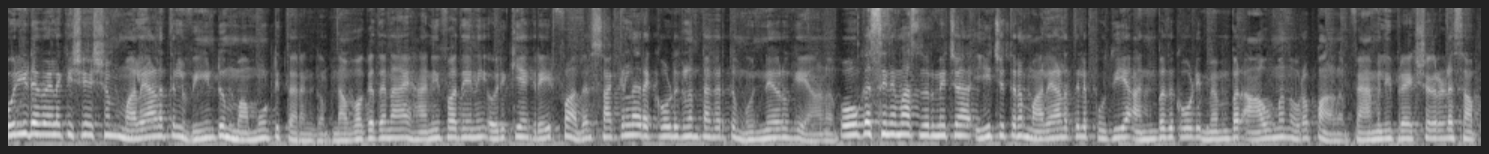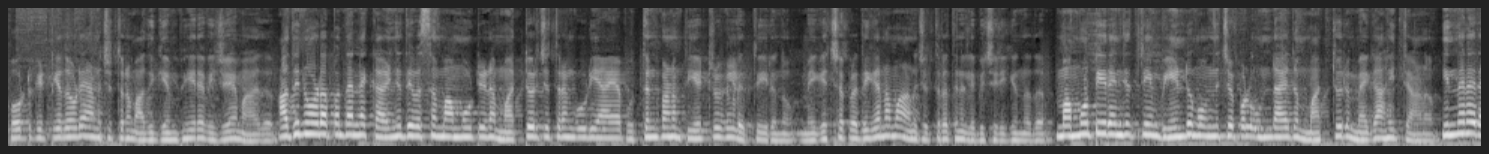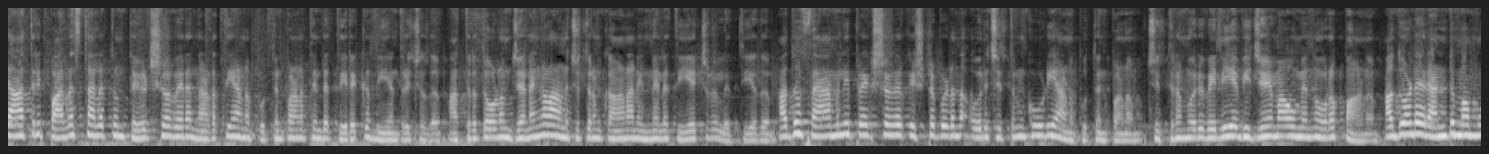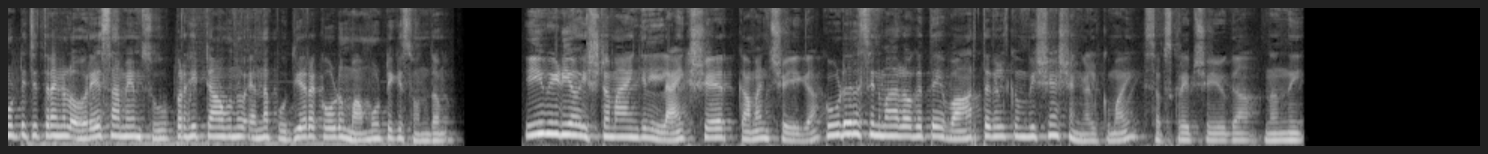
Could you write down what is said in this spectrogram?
ഒരിടവേളയ്ക്ക് ശേഷം മലയാളത്തിൽ വീണ്ടും മമ്മൂട്ടി തരംഗം. നവഗതനായ ഹനീഫ് അദേനി ഒരുക്കിയ ഗ്രേറ്റ് ഫാദർ സകല റെക്കോർഡുകളും തകർത്ത് മുന്നേറുകയാണ്. ഓഗസ്റ്റ് സിനിമാസ് നിർമ്മിച്ച ഈ ചിത്രം മലയാളത്തിലെ പുതിയ അൻപത് കോടി മെമ്പർ ആവുമെന്ന് ഉറപ്പാണ്. ഫാമിലി പ്രേക്ഷകരുടെ സപ്പോർട്ട് കിട്ടിയതോടെയാണ് ചിത്രം അതിഗംഭീര വിജയമായത്. അതിനോടൊപ്പം തന്നെ കഴിഞ്ഞ ദിവസം മമ്മൂട്ടിയുടെ മറ്റൊരു ചിത്രം കൂടിയായ പുത്തൻപണം തിയേറ്ററുകളിൽ എത്തിയിരുന്നു. മികച്ച പ്രതികരണമാണ് ചിത്രത്തിന് ലഭിച്ചിരിക്കുന്നത്. മമ്മൂട്ടി രഞ്ജിത്രിയും വീണ്ടും ഒന്നിച്ചപ്പോൾ ഉണ്ടായത് മറ്റൊരു മെഗാ ആണ് ഇന്നലെ രാത്രി പല സ്ഥലത്തും തേർഡ് ഷോ വരെ നടത്തിയാണ് പുത്തൻപണത്തിന്റെ തിരക്ക് നിയന്ത്രിച്ചത്. അത്രത്തോളം ജനങ്ങളാണ് ചിത്രം കാണാൻ ഇന്നലെ തിയേറ്ററിൽ എത്തിയത്. അതും ഫാമിലി പ്രേക്ഷകർക്ക് ഇഷ്ടപ്പെടുന്ന ഒരു ചിത്രം കൂടിയാണ് പുത്തൻപണം. ചിത്രം ഒരു വലിയ വിജയമാവുമെന്ന് ഉറപ്പാണ്. അതോടെ രണ്ട് മമ്മൂട്ടി ചിത്രങ്ങൾ ഒരേ സമയം സൂപ്പർ ഹിറ്റ് ആവുന്നു എന്ന പുതിയ റെക്കോർഡും മമ്മൂട്ടിക്ക് സ്വന്തം. ഈ വീഡിയോ ഇഷ്ടമായെങ്കിൽ ലൈക്ക് ഷെയർ കമന്റ് ചെയ്യുക. കൂടുതൽ സിനിമാ ലോകത്തെ വാർത്തകൾക്കും വിശേഷങ്ങൾക്കുമായി സബ്സ്ക്രൈബ് ചെയ്യുക. നന്ദി.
